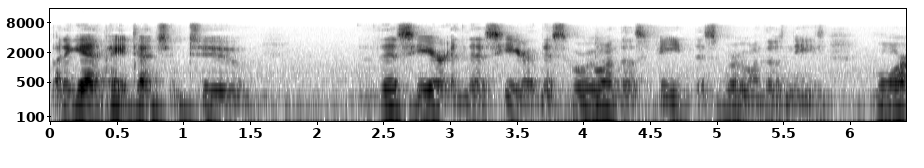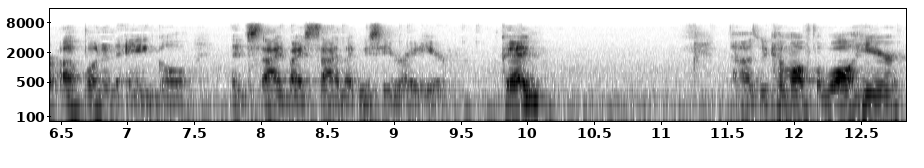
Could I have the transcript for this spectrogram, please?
But again, pay attention to this here and this here. This is where we want those feet. This is where we want those knees. More up on an angle and side by side like we see right here. Okay? Now as we come off the wall here,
